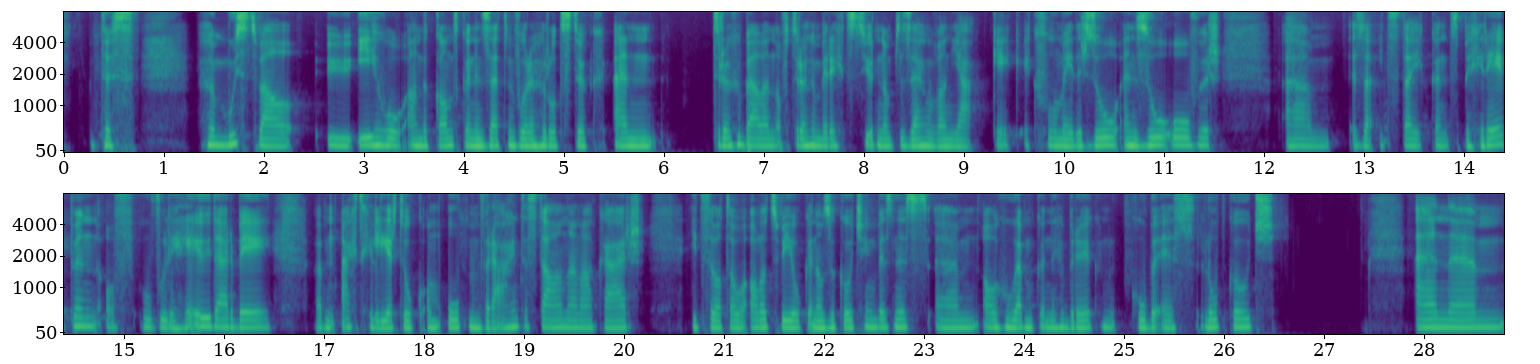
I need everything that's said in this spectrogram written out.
dus je moest wel je ego aan de kant kunnen zetten voor een groot stuk en terugbellen of terug een bericht sturen om te zeggen van ja, kijk, ik voel mij er zo en zo over. Ehm, is dat iets dat je kunt begrijpen of hoe voel jij je daarbij? We hebben echt geleerd ook om open vragen te stellen aan elkaar. Iets wat we alle twee ook in onze coachingbusiness um, al goed hebben kunnen gebruiken. Kobe is loopcoach. En ehm,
